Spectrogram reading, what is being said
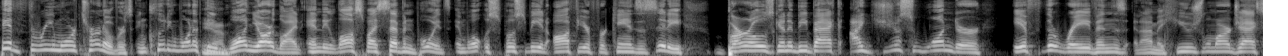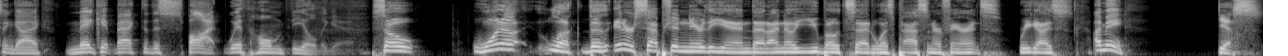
they had three more turnovers, including one at the Yeah. one yard line, and they lost by seven points in what was supposed to be an off year for Kansas City. Burrow's going to be back. I just wonder if the Ravens, and I'm a huge Lamar Jackson guy, make it back to this spot with home field again. So one of look the interception near the end that I know you both said was pass interference. Were you guys? I mean, Yes.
